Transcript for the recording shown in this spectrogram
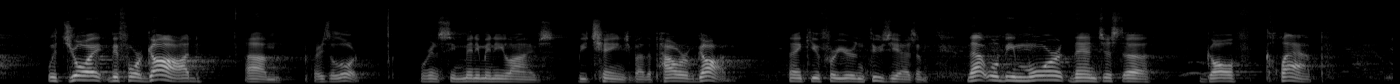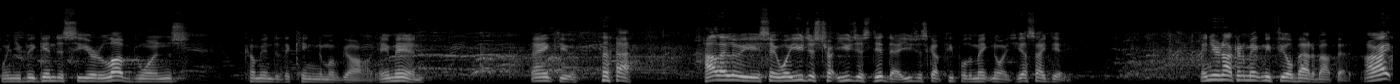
with joy before God, um, praise the Lord. We're going to see many, many lives be changed by the power of God. Thank you for your enthusiasm. That will be more than just a golf clap when you begin to see your loved ones come into the kingdom of God. Amen. Thank you. Hallelujah. You say, well, you just, try, you just did that. You just got people to make noise. Yes, I did and you're not going to make me feel bad about that, all right?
